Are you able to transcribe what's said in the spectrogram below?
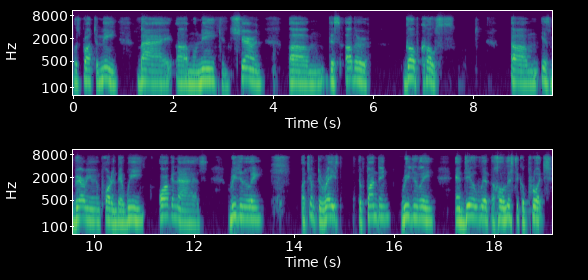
was brought to me by uh, Monique and Sharon um, this other Gulf Coast um, is very important that we organize regionally, attempt to raise the funding regionally, and deal with a holistic approach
